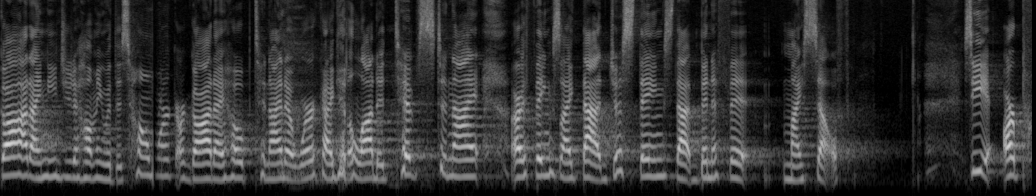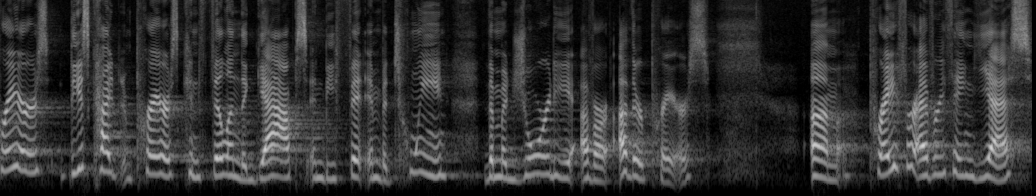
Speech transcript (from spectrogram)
God, I need you to help me with this homework, or God, I hope tonight at work I get a lot of tips tonight, or things like that. Just things that benefit myself. See, our prayers, these kind of prayers can fill in the gaps and be fit in between the majority of our other prayers. Um, pray for everything, yes,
